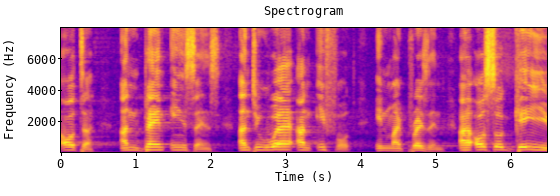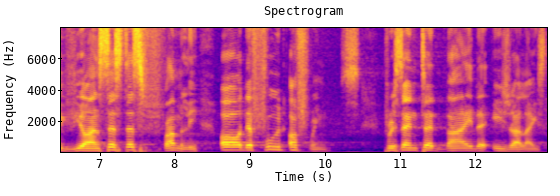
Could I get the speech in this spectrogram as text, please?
altar and burn incense and to wear an ephod in my presence. I also gave your ancestors' family all the food offerings presented by the Israelites.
